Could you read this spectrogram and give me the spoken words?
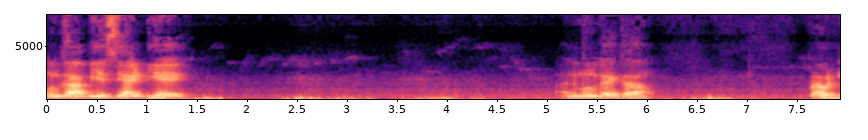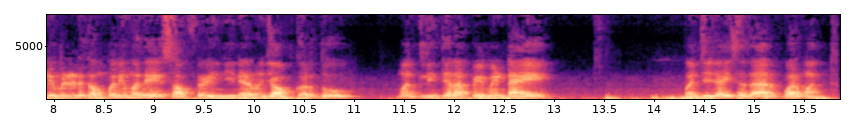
मुलगा बीएससी आय टी आहे. आणि मुलगा एका प्रायव्हेट लिमिटेड कंपनीमध्ये सॉफ्टवेअर इंजिनियर म्हणून जॉब करतो. मंथली त्याला पेमेंट आहे पंचेचाळीस हजार पर मंथ.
